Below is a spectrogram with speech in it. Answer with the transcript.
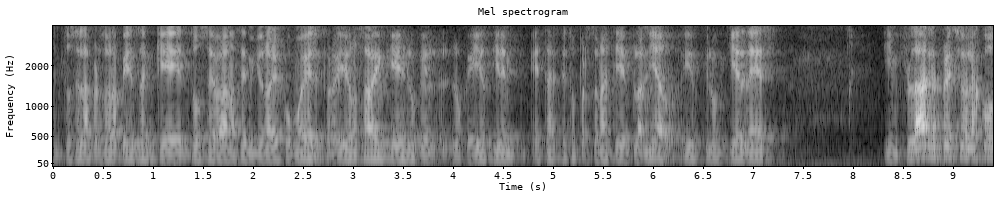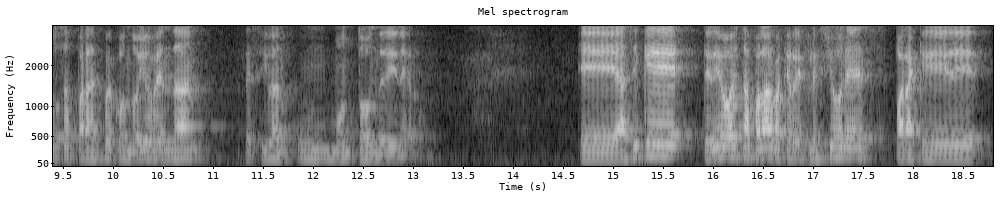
entonces las personas piensan que entonces van a ser millonarios como él, pero ellos no saben qué es lo que, lo que ellos tienen, estas, estos personajes tienen planeado. Ellos lo que quieren es inflar el precio de las cosas para después cuando ellos vendan reciban un montón de dinero. Eh, así que te digo estas palabras que reflexiones para que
